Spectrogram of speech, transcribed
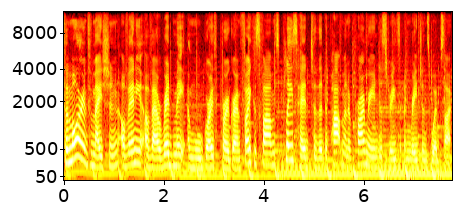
For more information of any of our red meat and wool growth program focus farms, please head to the Department of Primary Industries and Regions website.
